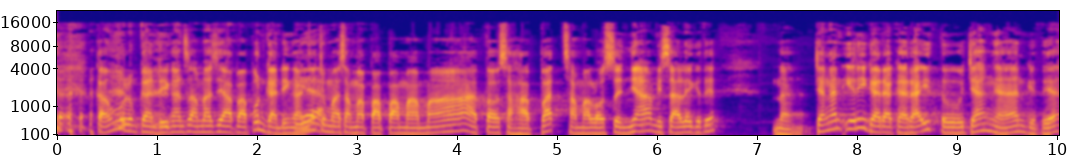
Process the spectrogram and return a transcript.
Kamu belum gandengan sama siapa pun, gandengannya yeah. cuma sama papa mama atau sahabat sama losennya misalnya gitu ya. Nah, jangan iri gara-gara itu, jangan gitu ya.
